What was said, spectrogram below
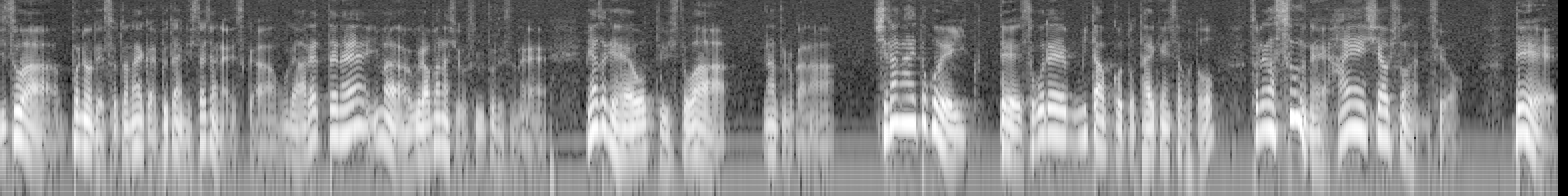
実はポニョで瀬戸内海舞台にしたじゃないですか。俺あれってね今裏話をするとですね宮崎駿っていう人はなんていうのかな知らないとこへ行ってそこで見たこと体験したことそれがすぐね反映しちゃう人なんですよ。で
